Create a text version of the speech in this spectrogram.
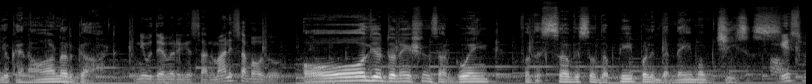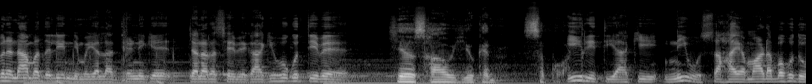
You can honor God. ನೀವು ದೇವರಿಗೆ ಸನ್ಮಾನಿಸಬಹುದು All your donations are going for the service of the people in the name of Jesus. ಯೇಸುವಿನ ನಾಮದಲ್ಲಿ ನಿಮ್ಮ ಎಲ್ಲ ದೇಣಿಗೆ ಜನರ ಸೇವೆಗಾಗಿ ಹೋಗುತ್ತಿವೆ Here's how you can support. ಈ ರೀತಿಯಾಗಿ ನೀವು ಸಹಾಯ ಮಾಡಬಹುದು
